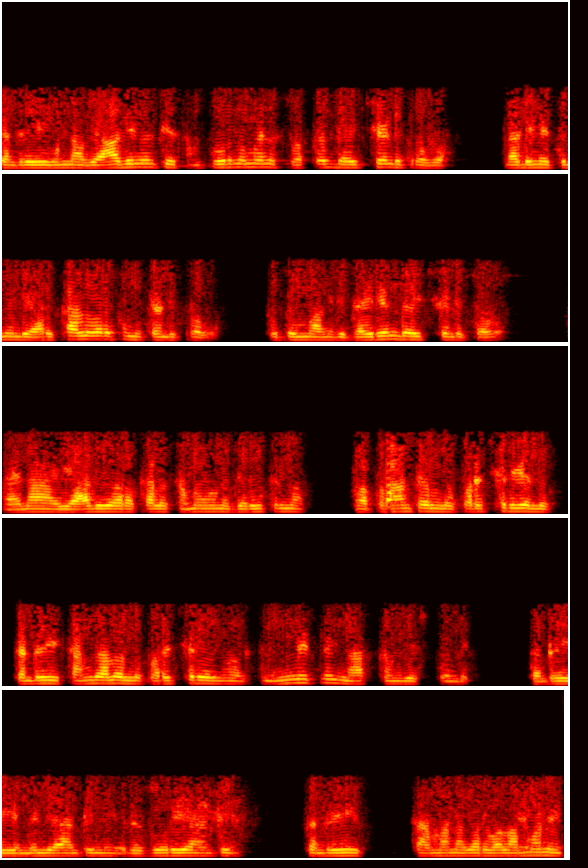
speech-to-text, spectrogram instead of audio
తండ్రి ఉన్న వ్యాధి నుంచి సంపూర్ణమైన స్వస్థత దయచేయండి ప్రభు. నడినెత్తి నుండి అరకాల వరకు ముట్టండి ప్రభు. కుటుంబానికి ధైర్యం దయచేయండి ఆయన ఈ ఆదివారకాల సమయంలో జరుగుతున్న మా ప్రాంతంలో పరిచర్యలు తండ్రి సంఘాలలో పరిచర్యలు అన్నింటినీ జ్ఞాపకం చేసుకోండి. తండ్రి ఎమ్మెల్యే ఆంటీని రిజోరియా ఆంటీ తండ్రి సామాన్య గారు వాళ్ళ అమ్మని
